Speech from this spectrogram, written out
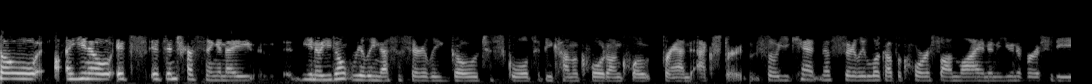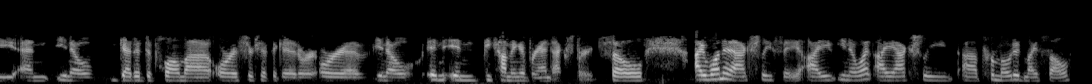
so uh, you know, it's it's interesting and I you know, you don't really necessarily go to school to become a quote unquote brand expert. So you can't necessarily look up a course online in a university and, you know, get a diploma or a certificate or, or a, you know, in, in becoming a brand expert. So I want to actually say I, you know what, I actually uh, promoted myself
